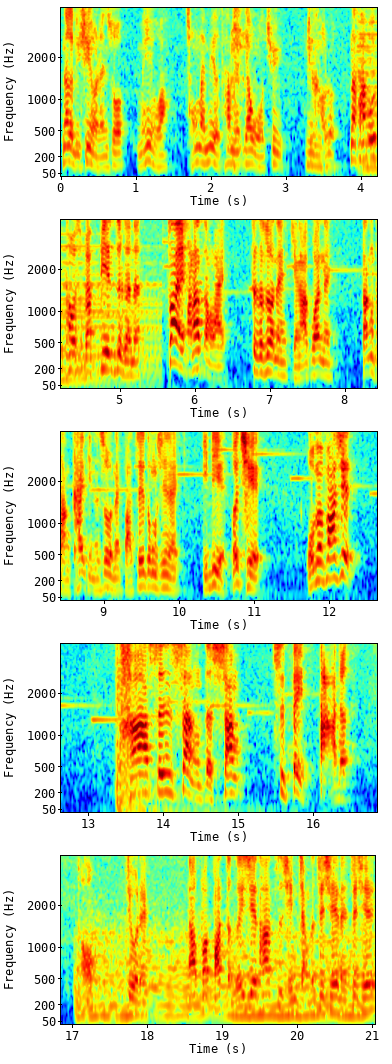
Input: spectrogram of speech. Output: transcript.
那个女性友人说没有啊，从来没有他们邀我去去烤肉。那他为他为什么要编这个呢？再把他找来，这个时候呢，检察官呢当场开庭的时候呢，把这些东西呢。一列，而且我们发现他身上的伤是被打的，哦，结果呢，然后把把整个一些他之前讲的这些呢，这些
